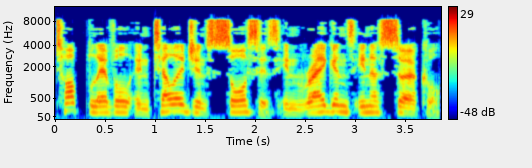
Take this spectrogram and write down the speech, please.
«top-level intelligence sources in Reagan's inner circle»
